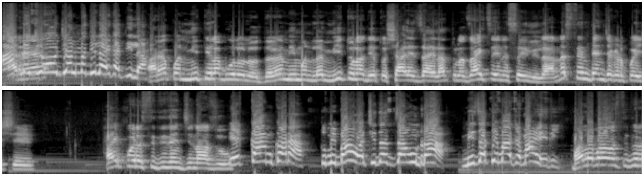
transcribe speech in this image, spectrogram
आपला अरे. जीव जन्म दिलाय का तिला? अरे पण मी तिला बोलवलं होतं मी म्हणलं मी तुला देतो शाळेत जायला तुला जायचंय ना सहलीला नसते ना त्यांच्याकडे पैसे? हाय परिस्थिती त्यांची नाजूक. एक काम करा तुम्ही भावाची जाऊन राहा. मी जाते माझ्या माहेरी. मला भावा तिथे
